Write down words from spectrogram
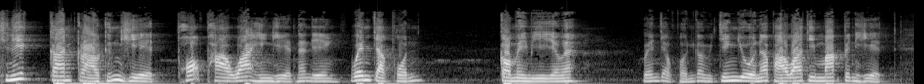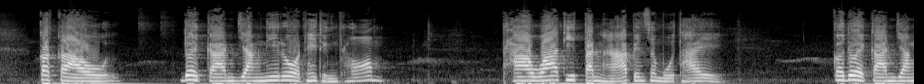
ทีนี้การกล่าวถึงเหตุ เพราะภาวะแห่งเหตุนั่นเอง เว้นจากผลก็ไม่มีใช่ไหมเว้นจากผลก็มีจริงอยู่นะภาวะที่มักเป็นเหตุ ก็กล่าวด้วยการยังนิโรธให้ถึงพร้อม ภาวะที่ตัณหาเป็นสมุทัยก็ด้วยการยัง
